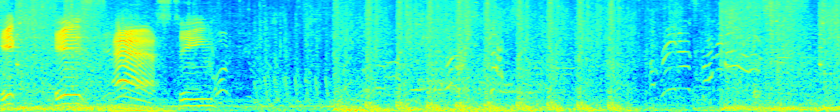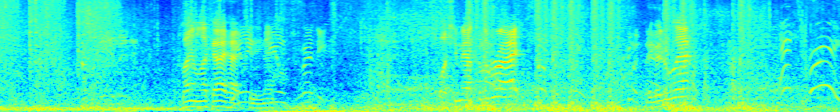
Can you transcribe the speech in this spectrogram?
Kick his ass, team. Playing like I had to, Healing man. Flush him out to the right. We go to the left. It's free.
